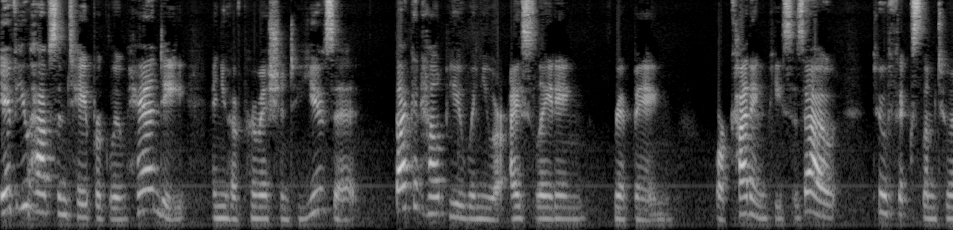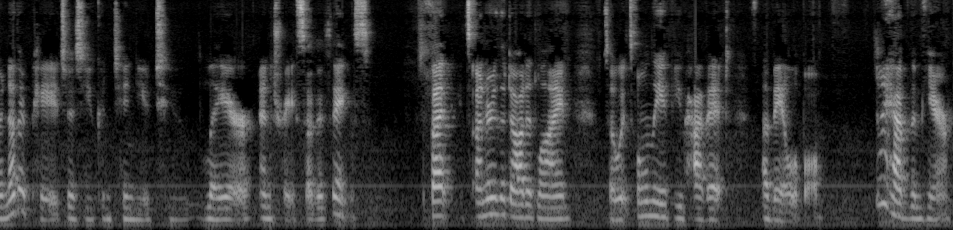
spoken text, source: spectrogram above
if you have some tape or glue handy and you have permission to use it, that can help you when you are isolating, ripping, or cutting pieces out to affix them to another page as you continue to layer and trace other things. But it's under the dotted line, so it's only if you have it available. I have them here,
